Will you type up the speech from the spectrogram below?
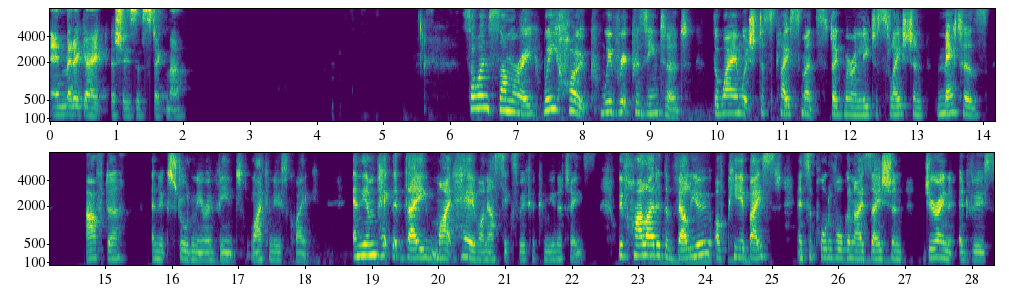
and mitigate issues of stigma. So in summary, we hope we've represented the way in which displacement, stigma and legislation matters after an extraordinary event like an earthquake and the impact that they might have on our sex worker communities. We've highlighted the value of peer-based and supportive organisation during adverse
